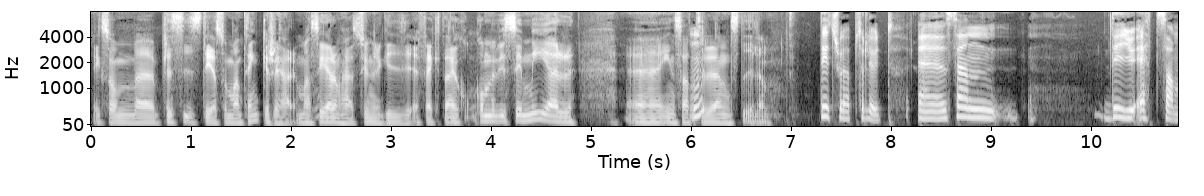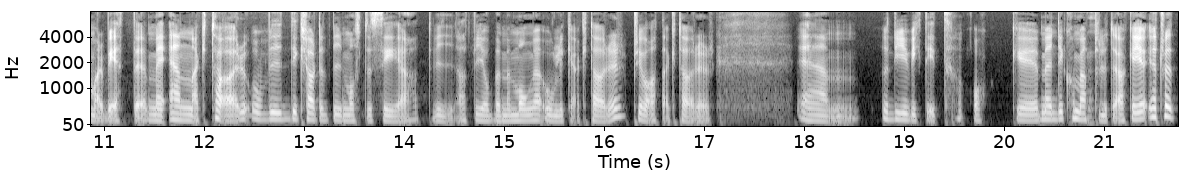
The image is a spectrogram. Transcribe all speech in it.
liksom, eh, precis det som man tänker sig här. Man ser de här synergieffekterna. Kommer vi se mer eh, insatser mm. i den stilen? Det tror jag absolut. Eh, sen, det är ju ett samarbete med en aktör och vi, det är klart att vi måste se att vi, att vi jobbar med många olika aktörer, privata aktörer. Eh, och det är ju viktigt. Och, eh, men det kommer absolut öka. Jag, jag tror att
